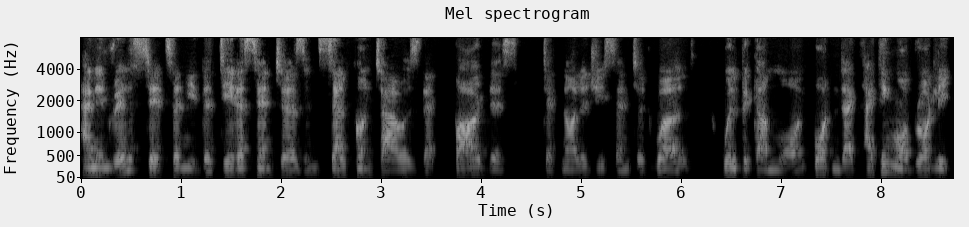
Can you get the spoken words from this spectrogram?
And in real estate, certainly the data centers and cell phone towers that power this technology centered world will become more important. I, I, think more broadly,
